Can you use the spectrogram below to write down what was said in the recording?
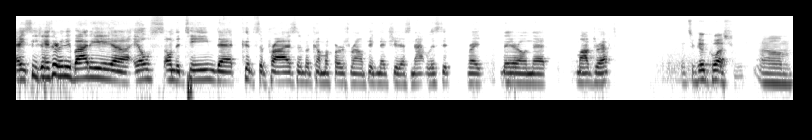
Hey CJ, is there anybody uh, else on the team that could surprise and become a first round pick next year that's not listed right there on that mock draft? It's a good question. Um,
